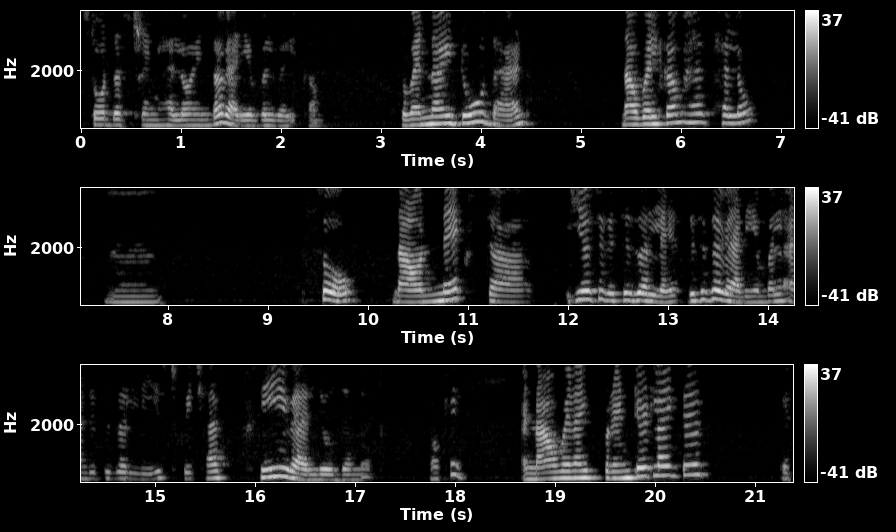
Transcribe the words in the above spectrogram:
store the string hello in the variable welcome. So when I do that, now welcome has hello. Mm. So now next, uh, here see this is a list, this is a variable and this is a list which has three values in it. Okay. And now when I print it like this, it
